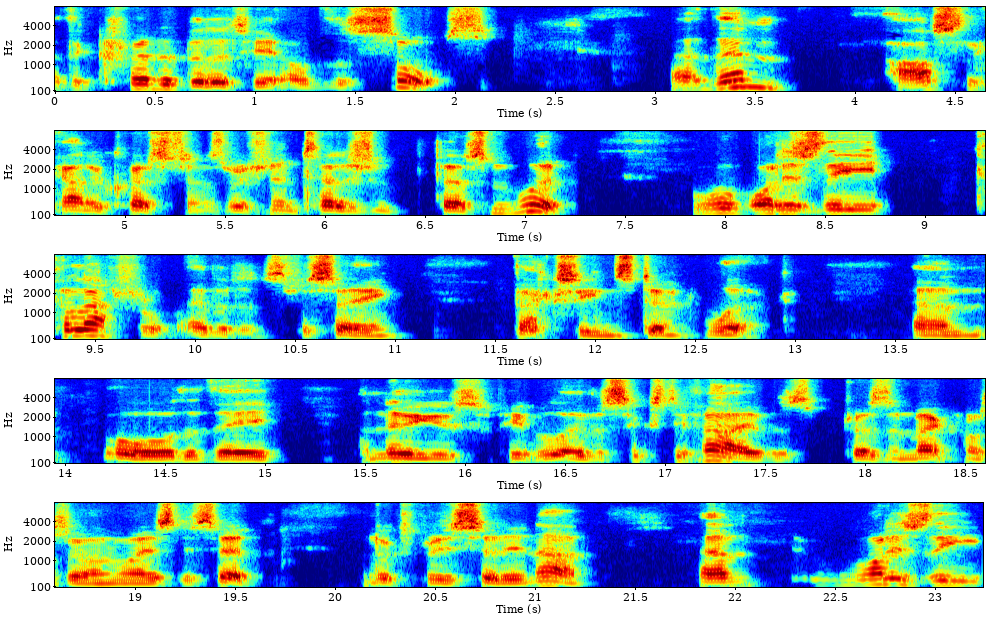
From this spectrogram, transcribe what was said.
at the credibility of the source. Uh, then ask the kind of questions which an intelligent person would. What is the collateral evidence for saying vaccines don't work, um, or that they are no use for people over 65, as President Macron so unwisely said. It looks pretty silly now. Um, what is the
